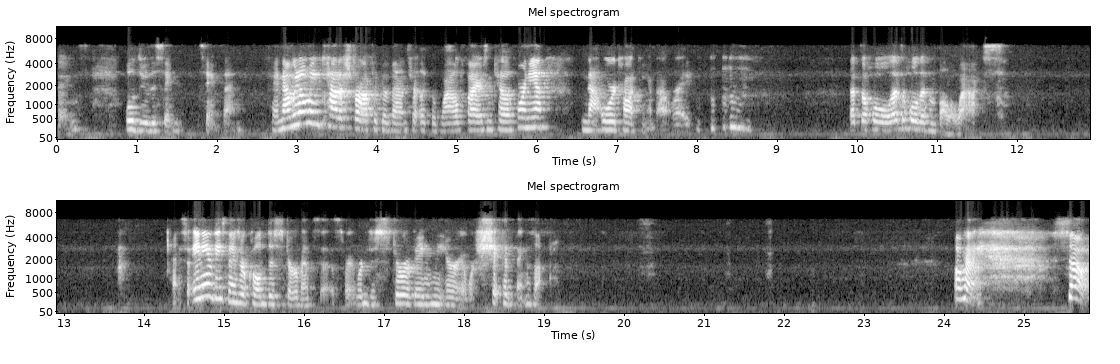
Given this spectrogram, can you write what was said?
things will do the same same thing. Okay, now we don't mean catastrophic events, right? Like the wildfires in California. Not what we're talking about, right? that's a whole that's a whole different ball of wax. Okay, so any of these things are called disturbances, right? We're disturbing the area. We're shaking things up. Okay, so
